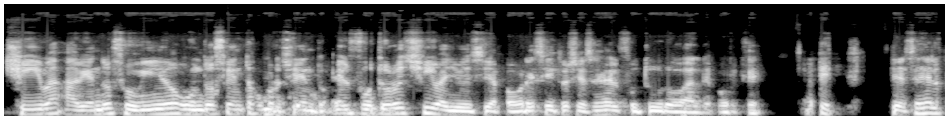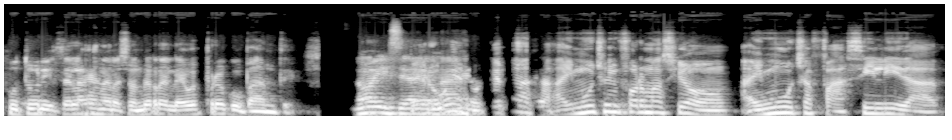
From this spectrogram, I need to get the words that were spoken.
Shiba habiendo subido un 200%. El futuro es Shiba. Yo decía, pobrecito, si ese es el futuro, ¿vale? Porque si ese es el futuro y esa es la generación de relevo, es preocupante. No, y Pero bueno, ¿qué pasa? Hay mucha información, hay mucha facilidad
